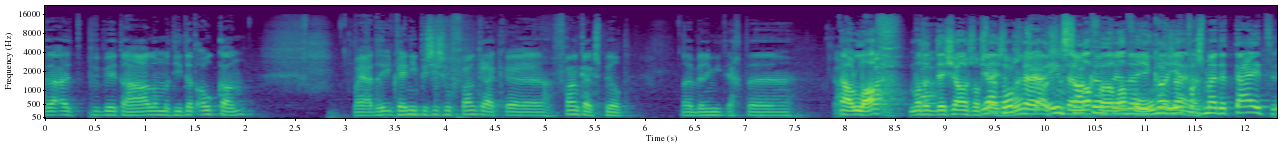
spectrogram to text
eruit probeert te halen, omdat hij dat ook kan. Maar ja, ik weet niet precies hoe Frankrijk, eh, Frankrijk speelt. Daar ben ik niet echt... Nou, laf. Want het Deschamps is nog Ja, steeds de toch? bondscoach. Eh, inzakkend. En, eh, je, kan, je hebt volgens mij de tijd. eh,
